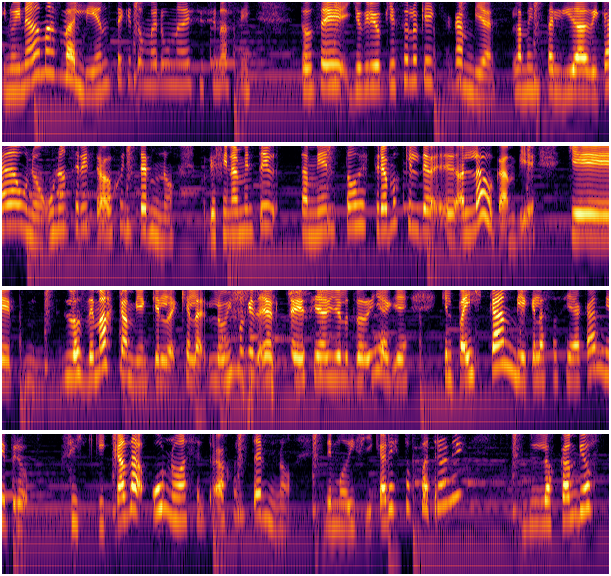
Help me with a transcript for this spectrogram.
y no hay nada más valiente que tomar una decisión así. Entonces, yo creo que eso es lo que hay que cambiar, la mentalidad de cada uno, uno hacer el trabajo interno, porque finalmente también todos esperamos que el de eh, al lado cambie, que los demás cambien, que, la- que la- lo mismo que te, te decía yo el otro día, que, que el país cambie, que la sociedad cambie, pero si es que cada uno hace el trabajo interno de modificar estos patrones, los cambios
